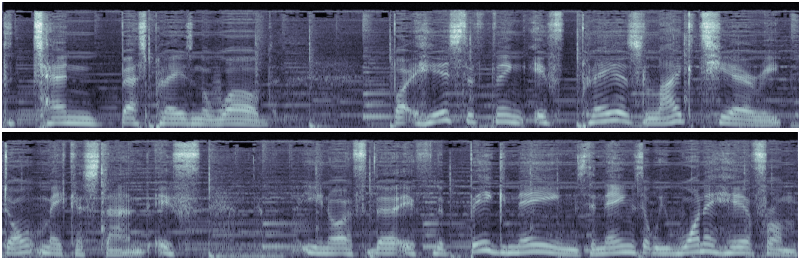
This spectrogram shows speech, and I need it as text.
the 10 best players in the world. But here's the thing, if players like Thierry don't make a stand, if you know, if the if the big names, the names that we want to hear from,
